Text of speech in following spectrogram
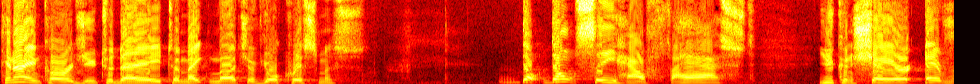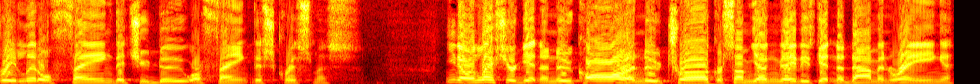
Can I encourage you today to make much of your Christmas? Don't, don't see how fast you can share every little thing that you do or think this Christmas. You know, unless you're getting a new car, a new truck, or some young lady's getting a diamond ring,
